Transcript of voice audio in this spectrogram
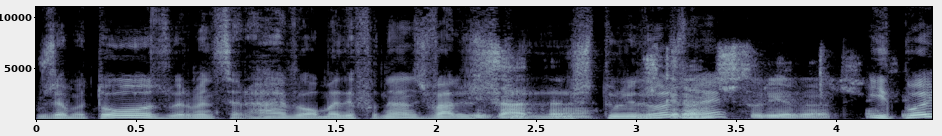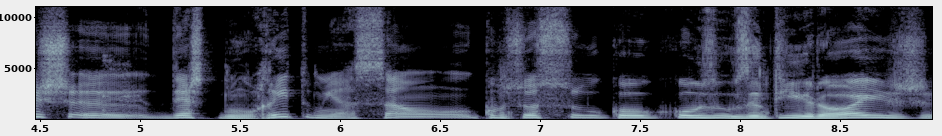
José Matoso, o Armando Saraiva, o Almeida Fernandes, vários historiadores, não é? historiadores. e depois uh, deste num ritmo e ação, começou-se com, com, os, anti-heróis,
